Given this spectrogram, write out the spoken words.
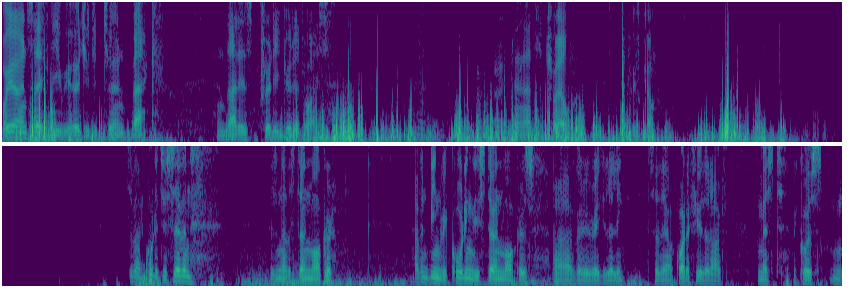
For your own safety, we urge you to turn back. And that is pretty good advice. Okay, that's the trail that we've come. It's about quarter to seven. There's another stone marker. I Haven't been recording these stone markers uh, very regularly, so there are quite a few that I've missed because mm,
